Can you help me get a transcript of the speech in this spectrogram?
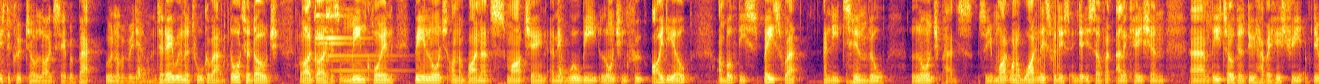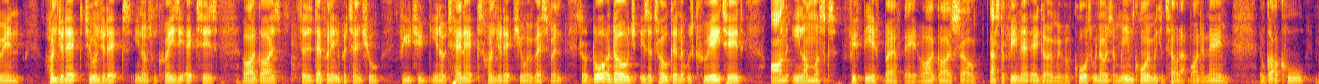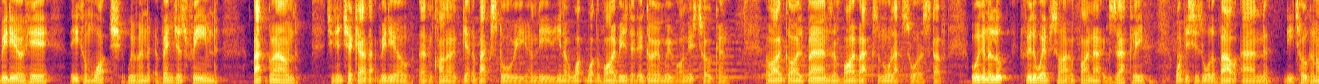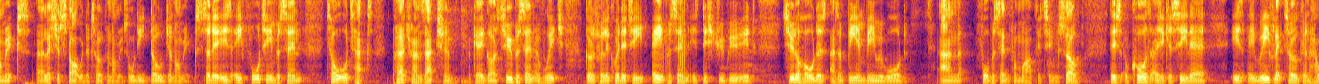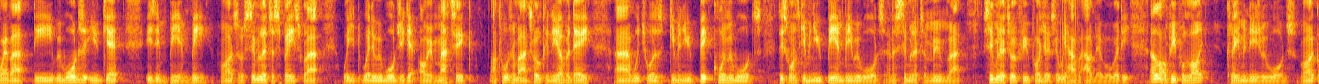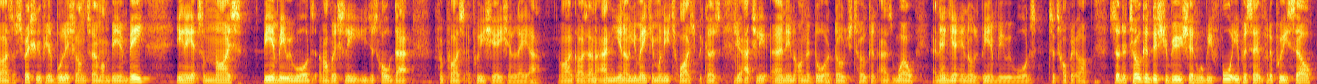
it's the Crypto Lightsaber back with another video. And today we're going to talk about Daughter Doge. Alright guys, it's a meme coin being launched on the Binance Smart Chain and it will be launching through IDO on both the Space Rat and the Tinville launch pads. So you might want to whitelist for this and get yourself an allocation. Um, these tokens do have a history of doing 100x, 200x, you know, some crazy X's. All right, guys. So there's definitely potential for you to, you know, 10x, 100x your investment. So Daughter Doge is a token that was created on Elon Musk's 50th birthday. All right, guys. So that's the theme that they're going with. Of course, we know it's a meme coin. We can tell that by the name. They've got a cool video here that you can watch with an Avengers themed background. So you can check out that video and kind of get the backstory and the, you know, what, what the vibe is that they're going with on this token. Alright guys, bans and buybacks and all that sort of stuff. We're going to look through the website and find out exactly what this is all about and the tokenomics. Uh, let's just start with the tokenomics or the Dogenomics. So there is a 14% total tax per transaction. Okay, guys, 2% of which goes for liquidity, 8% is distributed to the holders as a BNB reward, and 4% for marketing. So this, of course, as you can see there, is a reflect token. However, the rewards that you get is in BNB. All right, so similar to Space Rat, where, you, where the rewards you get are in Matic. I talked about a token the other day, uh, which was giving you Bitcoin rewards. This one's giving you BNB rewards, and it's similar to Moonrat, similar to a few projects that we have out there already. A lot of people like claiming these rewards. All right, guys, especially if you're bullish long term on BNB, you're gonna get some nice BNB rewards, and obviously you just hold that for price appreciation later. All right, guys, and, and you know you're making money twice because you're actually earning on the Daughter Doge token as well, and then getting those BNB rewards to top it up. So the token distribution will be 40% for the pre-sale,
